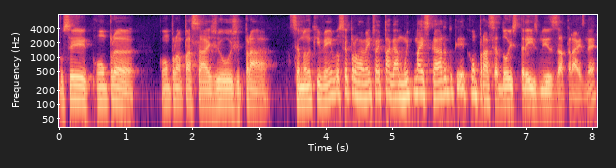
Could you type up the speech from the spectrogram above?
Você compra compra uma passagem hoje para semana que vem, você provavelmente vai pagar muito mais caro do que comprasse há dois, três meses atrás, né?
